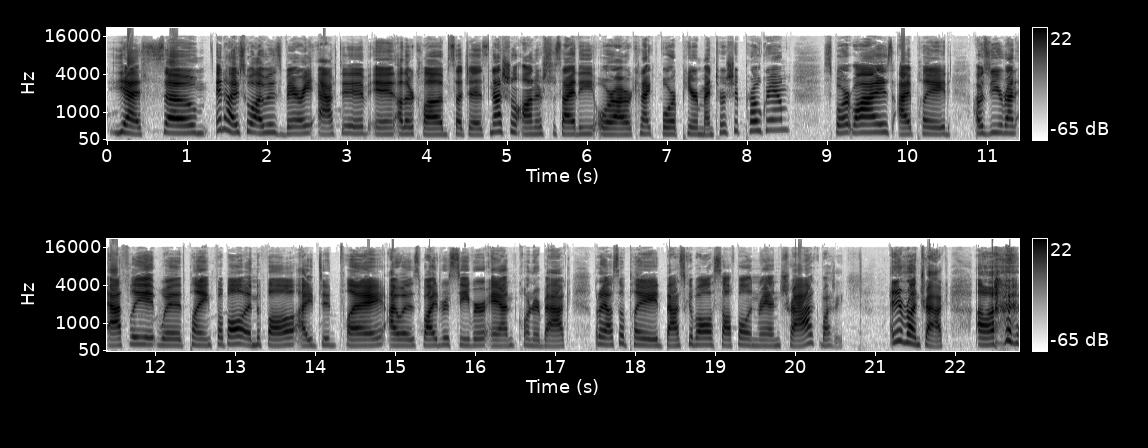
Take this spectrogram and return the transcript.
Yes. So in high school, I was very active in other clubs such as National Honor Society or our Connect Four peer mentorship program. Sport wise, I played, I was a year round athlete with playing football in the fall. I did play, I was wide receiver and cornerback, but I also played basketball, softball, and ran track. Well, actually, I didn't run track. Uh,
